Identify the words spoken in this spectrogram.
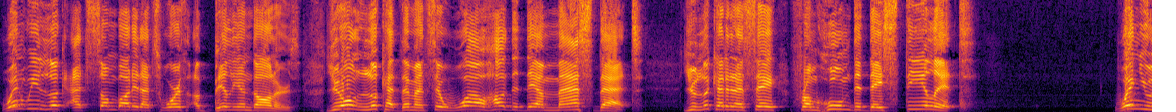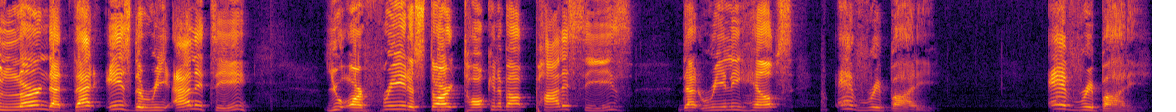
when we look at somebody that's worth a billion dollars, you don't look at them and say, wow, how did they amass that? You look at it and say, from whom did they steal it? When you learn that that is the reality, you are free to start talking about policies that really helps everybody. Everybody.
